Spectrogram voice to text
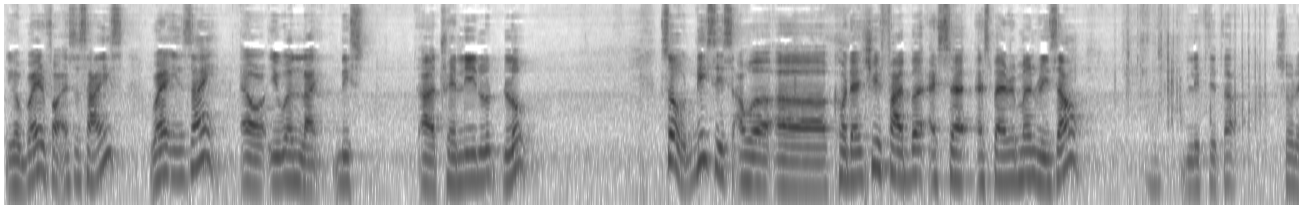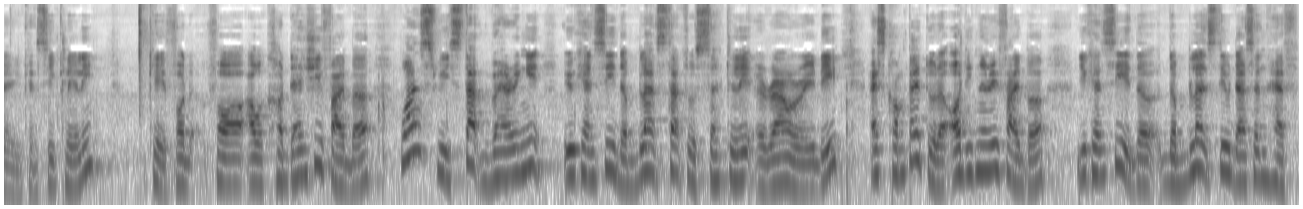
You can wear it for exercise, wear inside, or even like this uh, trendy look. So this is our uh, Kodenshi fiber ex experiment result. Lift it up so that you can see clearly. Okay, for the, for our Kodenshi fiber, once we start wearing it, you can see the blood start to circulate around already. As compared to the ordinary fiber, you can see the, the blood still doesn't have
